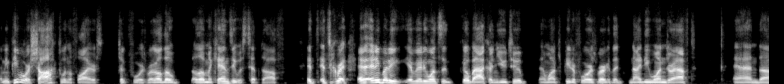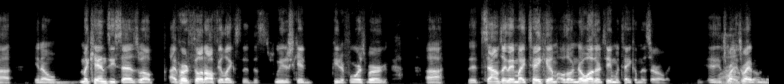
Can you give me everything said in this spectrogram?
I mean people were shocked when the Flyers took Forsberg, although although McKenzie was tipped off. It's it's great. If anybody anybody wants to go back on YouTube and watch Peter Forsberg at the '91 draft, and uh, you know McKenzie says, "Well, I've heard Philadelphia likes the, the Swedish kid Peter Forsberg. Uh, it sounds like they might take him, although no other team would take him this early. It's wow. right. It's right on there.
